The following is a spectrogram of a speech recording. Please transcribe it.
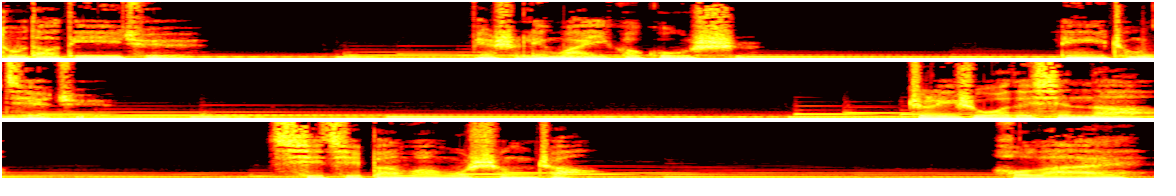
读到第一句，便是另外一个故事，另一种结局。这里是我的心呐，奇迹般万物生长。后来，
